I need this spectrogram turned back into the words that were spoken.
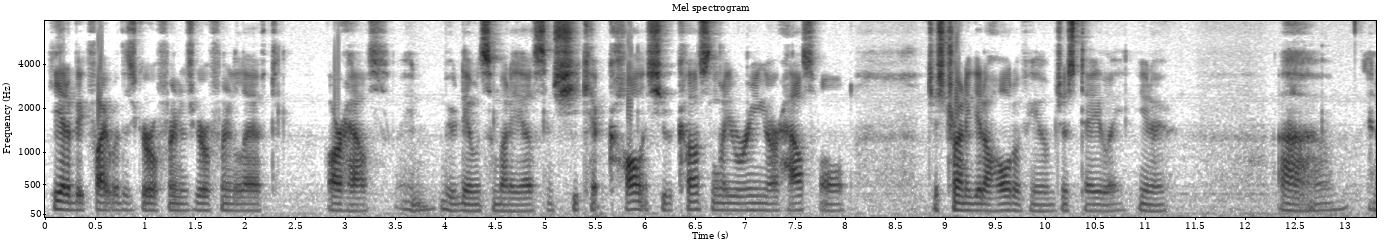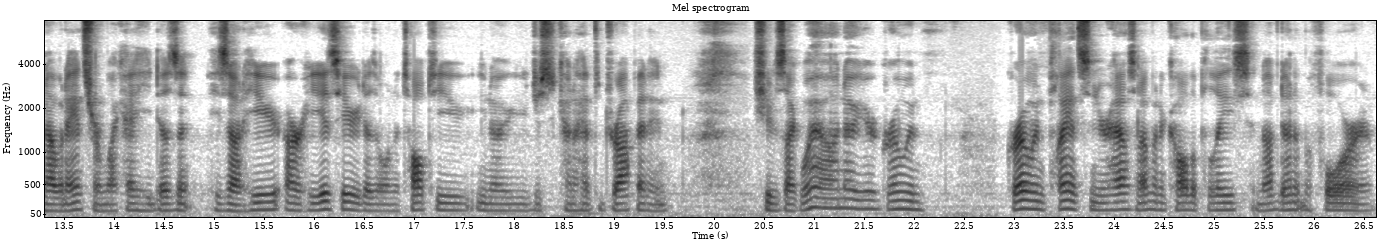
he had a big fight with his girlfriend. His girlfriend left our house and moved in with somebody else, and she kept calling. She would constantly ring our house phone, just trying to get a hold of him, just daily, you know. Um, and I would answer him like, "Hey, he doesn't. He's not here, or he is here. He doesn't want to talk to you. You know, you just kind of have to drop it." And she was like, "Well, I know you're growing, growing plants in your house, and I'm going to call the police. And I've done it before." And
